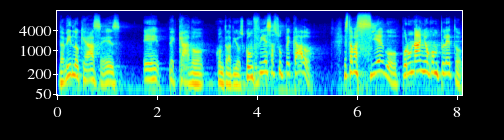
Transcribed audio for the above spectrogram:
David lo que hace es, he pecado contra Dios, confiesa su pecado. Estaba ciego por un año completo.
